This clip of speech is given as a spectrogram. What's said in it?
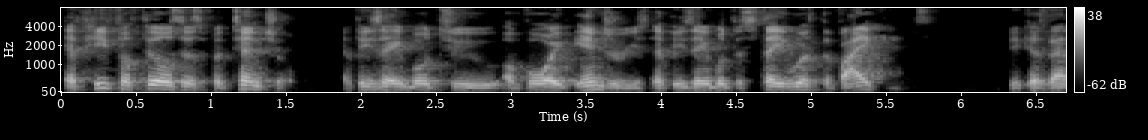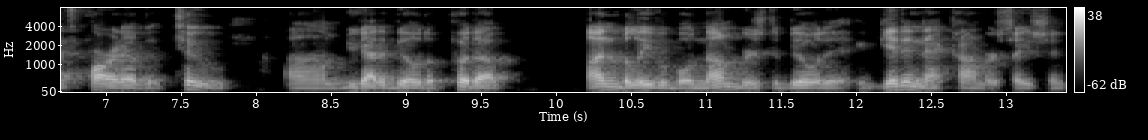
If he fulfills his potential, if he's able to avoid injuries, if he's able to stay with the Vikings, because that's part of it too. Um, you got to be able to put up unbelievable numbers to be able to get in that conversation.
